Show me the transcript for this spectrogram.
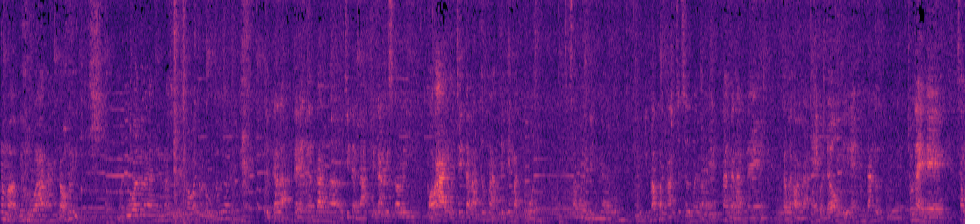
Nó mệt vô qua ăn tối. Mà chưa qua tôi ăn thì nó sẽ tối tôi đủ Thực ra là thấy anh em đang ờ, ở trên Đà Lạt Thấy đăng cái story. Có ai ở trên Đà Lạt không nào Thấy cái mặt buồn Xong rồi mình cũng cũng inbox hỏi thăm sương sương mới bảo là em đang Đà Lạt nè. Xong rồi hỏi là em ở đâu? Thì em đang ở chỗ này nè. Xong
